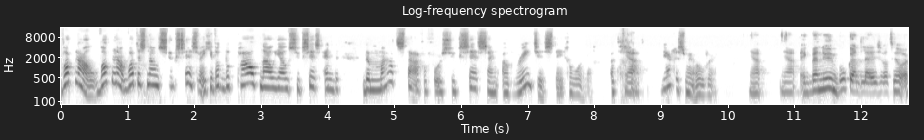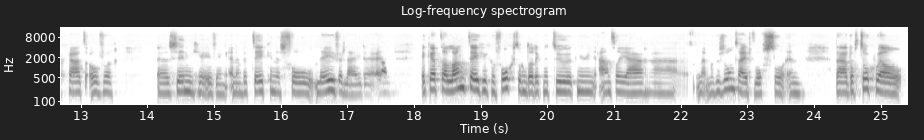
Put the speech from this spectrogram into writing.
wat nou? Wat nou? Wat is nou succes? Weet je, wat bepaalt nou jouw succes? En de, de maatstaven voor succes zijn outrageous tegenwoordig. Het Ja. gaat nergens meer over. Ja, ja, ik ben nu een boek aan het lezen wat heel erg gaat over eh, zingeving en een betekenisvol leven leiden. En ik heb daar lang tegen gevochten, omdat ik natuurlijk nu een aantal jaar eh, met mijn gezondheid worstel en daardoor toch wel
